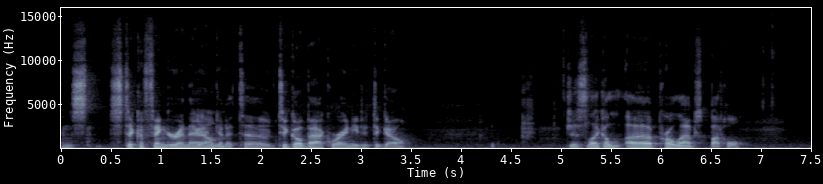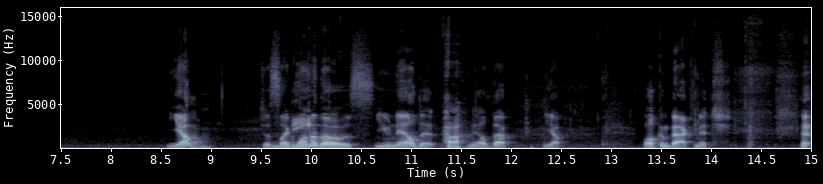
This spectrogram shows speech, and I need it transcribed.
and s- stick a finger in there and get it to to go back where I need it to go. Just like a, a prolapsed butthole. Yep. So. Just like Neat. one of those. You nailed it. Ha. Nailed that. Yep. Welcome back, Mitch.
